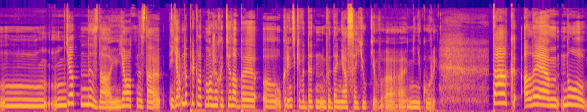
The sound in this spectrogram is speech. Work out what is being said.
м- я не знаю. Я от не знаю. Я б, наприклад, може, хотіла би е, українське видання Саюків е, мінікури. Так, але ну,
